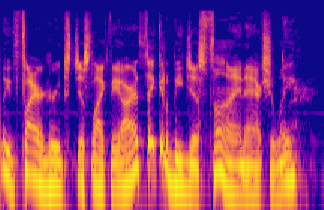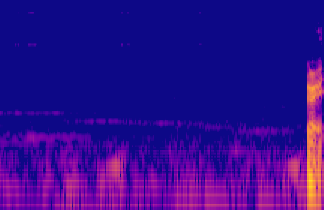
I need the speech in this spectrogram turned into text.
leave fire groups just like they are. I think it'll be just fine, actually. All right.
